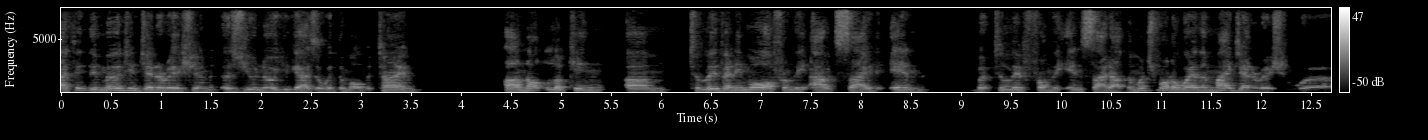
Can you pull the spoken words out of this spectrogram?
I think the emerging generation, as you know, you guys are with them all the time, are not looking um, to live anymore from the outside in, but to live from the inside out. They're much more aware than my generation were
